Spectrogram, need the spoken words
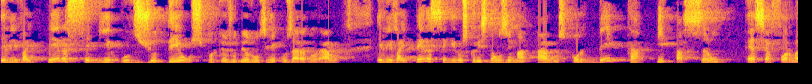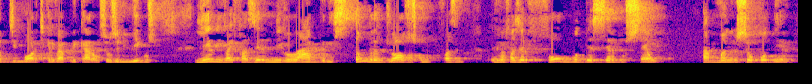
ele vai perseguir os judeus, porque os judeus vão se recusar a adorá-lo, ele vai perseguir os cristãos e matá-los por decapitação, essa é a forma de morte que ele vai aplicar aos seus inimigos, e ele vai fazer milagres tão grandiosos como fazer, ele vai fazer fogo descer do céu, tamanho o seu poder.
